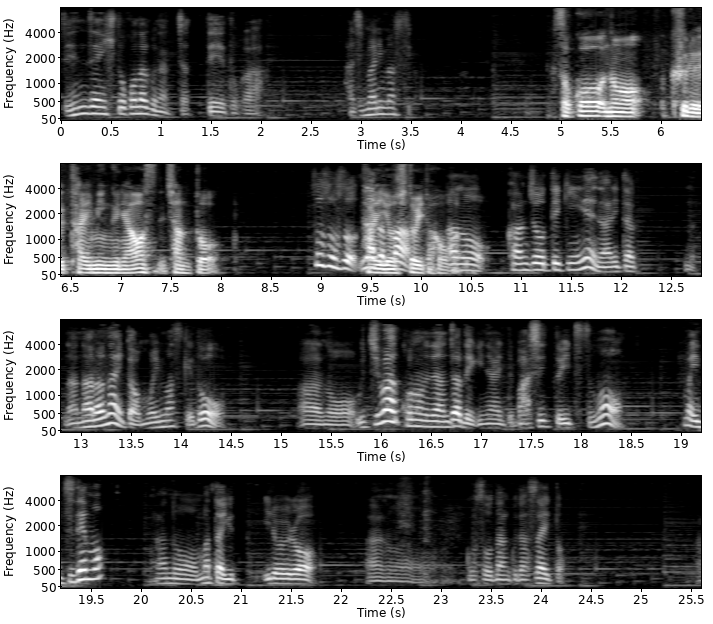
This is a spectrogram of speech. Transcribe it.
全然人来なくなっちゃってとか、始まりますよ。そこの来るタイミングに合わせてちゃんとそうそうそう。対応まあしといた方が。あの感情的にねなりたなならないとは思いますけどあのうちはこの値段じゃできないってバシッと言いつつも、まあ、いつでもあのまたいいろいろあのご相談くださいとあ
